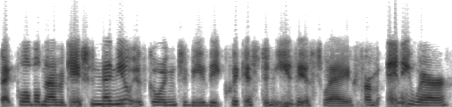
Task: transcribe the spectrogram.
that global navigation menu is going to be the quickest and easiest way from anywhere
